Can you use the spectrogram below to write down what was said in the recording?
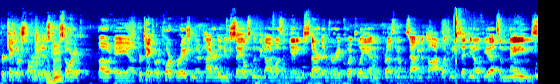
particular story, it is a true story, about a uh, particular corporation that had hired a new salesman. The guy wasn't getting started very quickly, and the president was having a talk with him, and he said, you know, if you had some names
